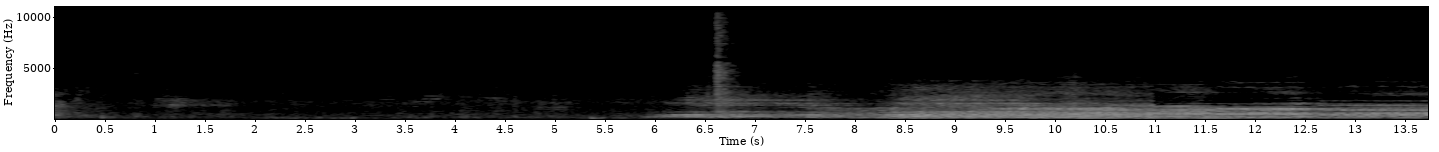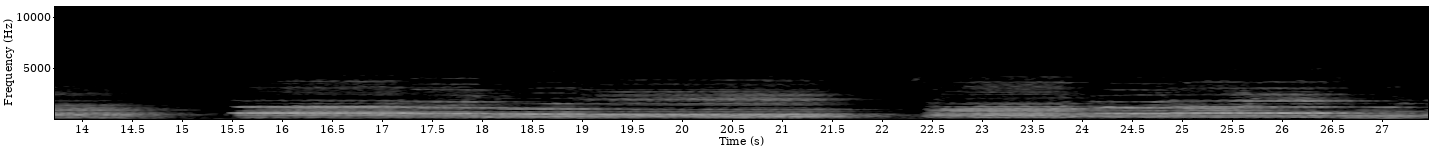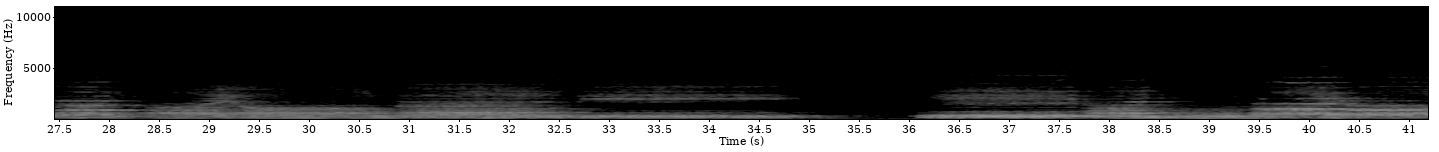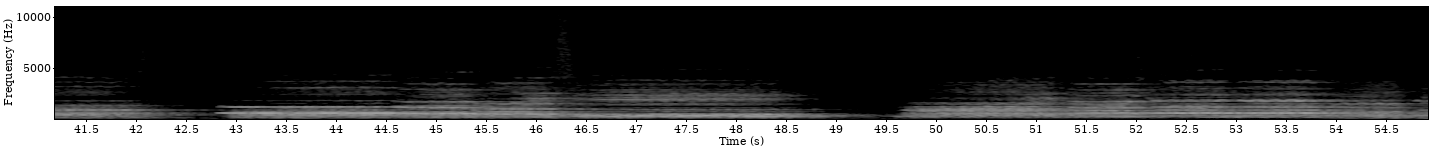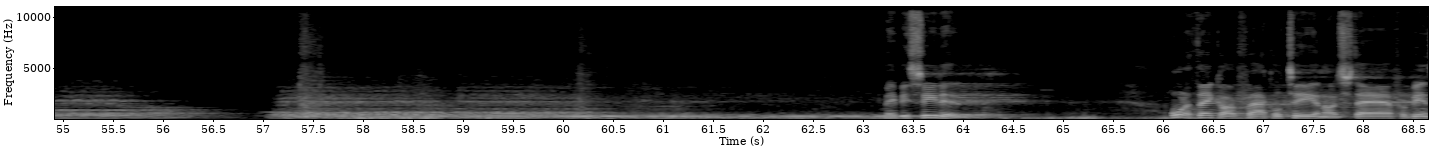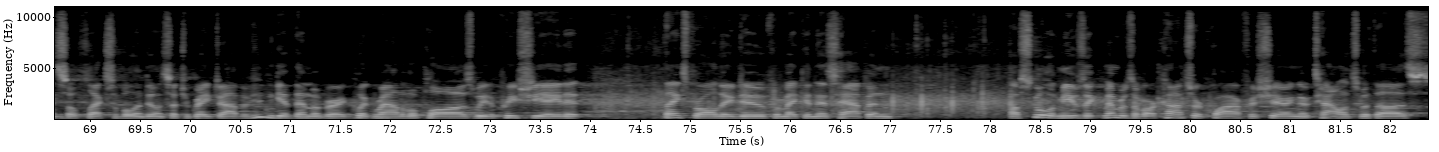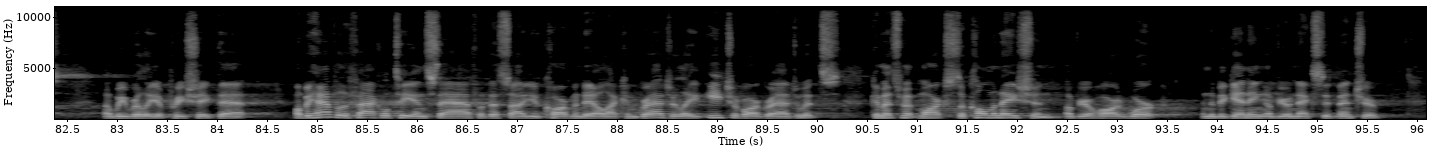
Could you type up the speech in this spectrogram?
Be seated. I want to thank our faculty and our staff for being so flexible and doing such a great job. If you can give them a very quick round of applause, we'd appreciate it. Thanks for all they do for making this happen. Our School of Music, members of our concert choir for sharing their talents with us. Uh, we really appreciate that. On behalf of the faculty and staff of SIU Carbondale, I congratulate each of our graduates. Commencement marks the culmination of your hard work and the beginning of your next adventure.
